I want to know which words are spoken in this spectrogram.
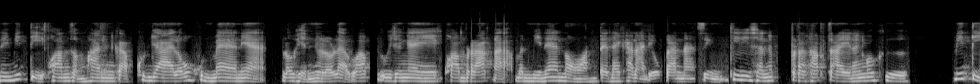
ในมิติความสัมพันธ์กับคุณยายแล้วก็คุณแม่เนี่ย เราเห็นอยู่แล้วแหละว่าดูยังไงความรักอะ มันมีแน่นอนแต่ในขณะเดียวกันนะสิ่งที่ดิฉันประทับใจนั่นก็คือ มิติ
